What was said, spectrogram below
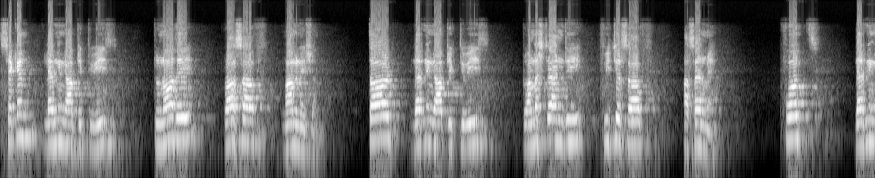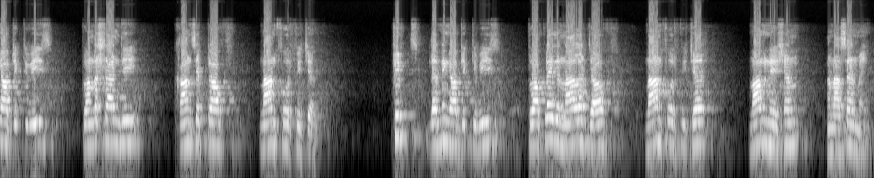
Second learning objective is to know the process of nomination. Third learning objective is to understand the features of assignment. Fourth learning objective is to understand the concept of non-forfeiture. Fifth learning objective is to apply the knowledge of non-forfeiture, nomination and assignment.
